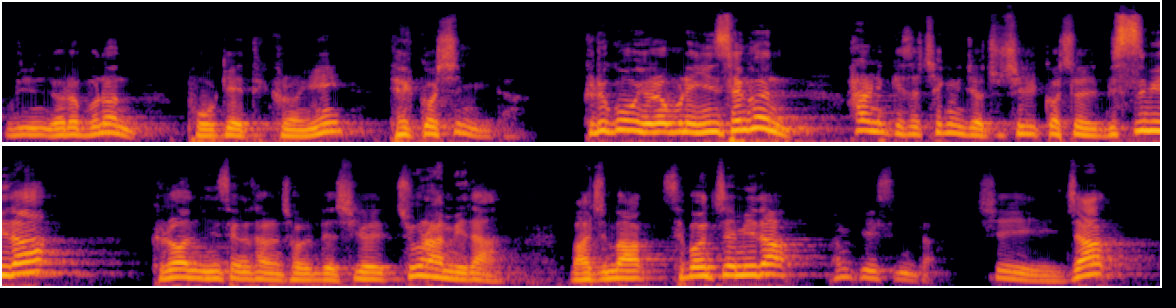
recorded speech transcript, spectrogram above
우리 여러분은 복의 근원이 될 것입니다. 그리고 여러분의 인생은 하나님께서 책임져 주실 것을 믿습니다. 그런 인생을 사는 저를 되시길 축원합니다. 마지막 세 번째입니다. 함께 있습니다. 시작.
